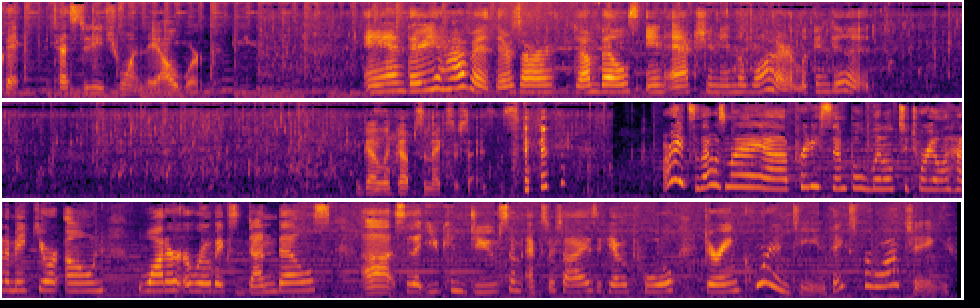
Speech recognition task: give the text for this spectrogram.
Okay, I tested each one. They all work. And there you have it. There's our dumbbells in action in the water. Looking good. We gotta look up some exercises. Alright, so that was my uh, pretty simple little tutorial on how to make your own water aerobics dumbbells uh, so that you can do some exercise if you have a pool during quarantine. Thanks for watching.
